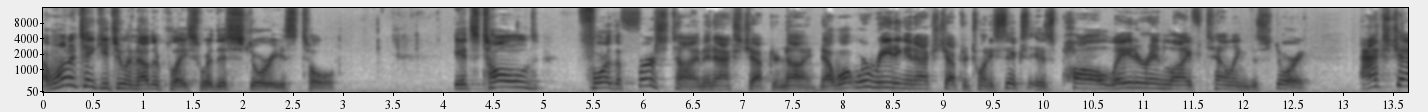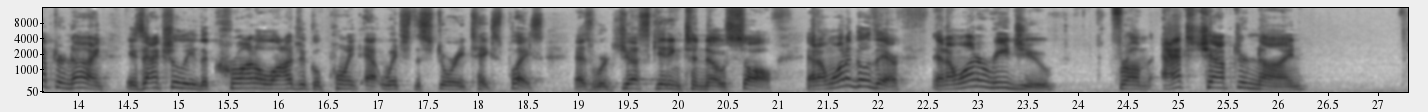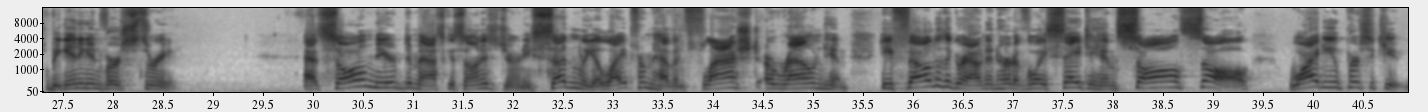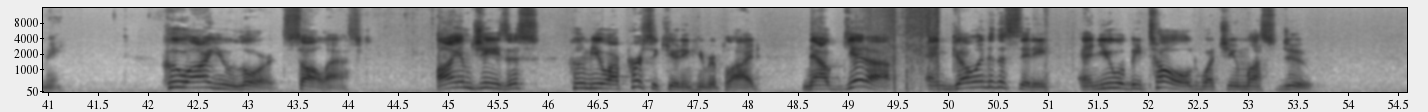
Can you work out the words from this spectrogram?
I want to take you to another place where this story is told. It's told for the first time in Acts chapter 9. Now, what we're reading in Acts chapter 26 is Paul later in life telling the story. Acts chapter 9 is actually the chronological point at which the story takes place, as we're just getting to know Saul. And I want to go there, and I want to read you from Acts chapter 9, beginning in verse 3. As Saul neared Damascus on his journey, suddenly a light from heaven flashed around him. He fell to the ground and heard a voice say to him, Saul, Saul, why do you persecute me? Who are you, Lord? Saul asked. I am Jesus, whom you are persecuting, he replied. Now get up and go into the city, and you will be told what you must do.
